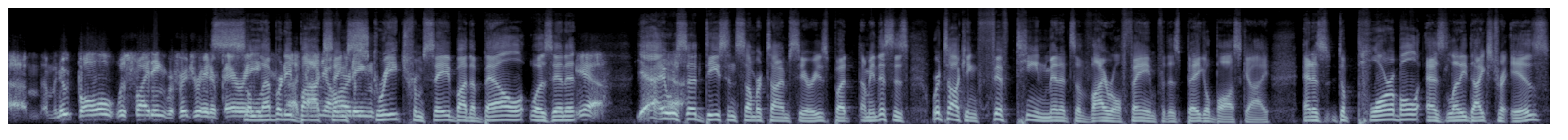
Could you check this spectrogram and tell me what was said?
um, Manute Bol was fighting, Refrigerator Perry, celebrity uh, boxing. Screech from Saved by the Bell was in it. Yeah. Yeah, it yeah. was a decent summertime series, but I mean, this is we're talking 15 minutes of viral fame for this bagel boss guy, and as deplorable as Lenny Dykstra is,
